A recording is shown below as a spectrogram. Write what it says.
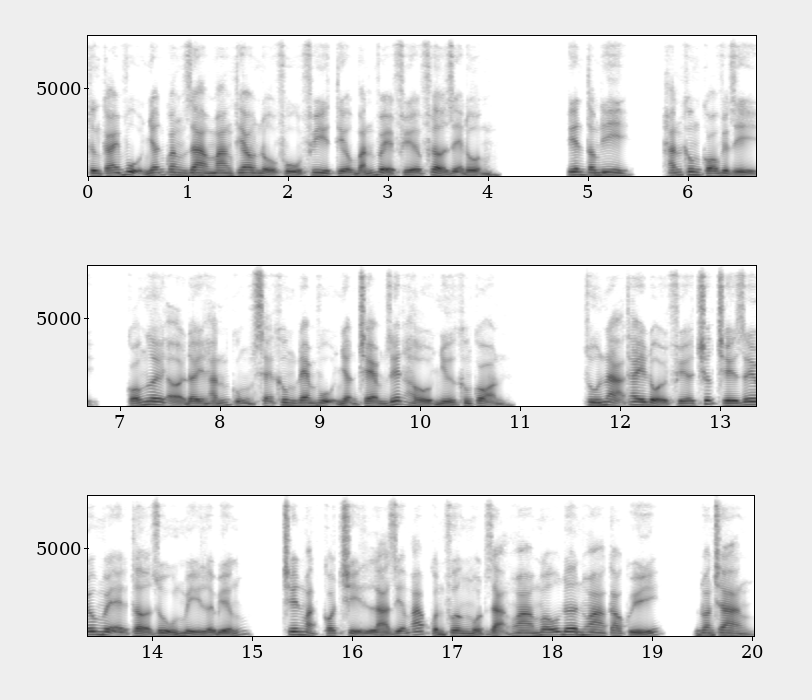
Từng cái vụ nhẫn quăng ra mang theo nổ phù phi tiêu bắn về phía phở dễ đồm. Yên tâm đi, hắn không có việc gì, có ngươi ở đây hắn cũng sẽ không đem vụ nhẫn chém giết hầu như không còn dù nạ thay đổi phía trước chế rêu mẹ tờ rủ mì lười biếng, trên mặt có chỉ là diễm áp quần phương một dạng hoa mẫu đơn hoa cao quý, đoan trang,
